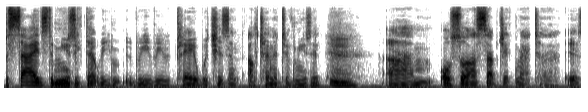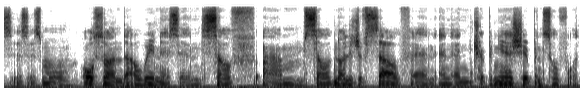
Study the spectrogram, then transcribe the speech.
besides the music that we we, we play, which is an alternative music, um, also our subject matter is, is, is more also under awareness and self um, self knowledge of self and, and, and entrepreneurship and so forth.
